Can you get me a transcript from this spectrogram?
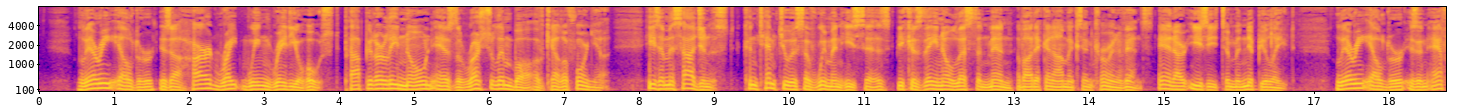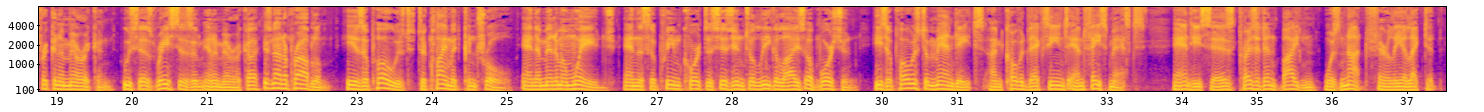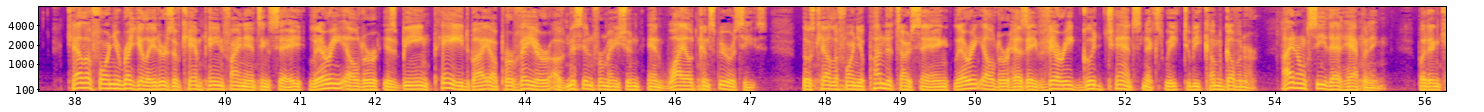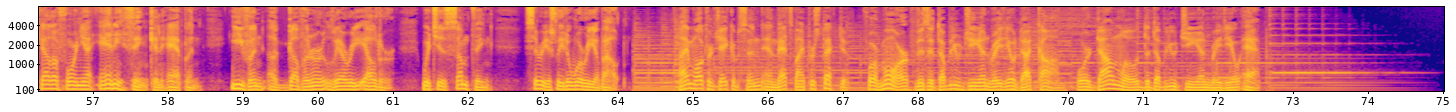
Larry Elder is a hard right wing radio host, popularly known as the Rush Limbaugh of California. He's a misogynist, contemptuous of women, he says, because they know less than men about economics and current events, and are easy to manipulate. Larry Elder is an African American who says racism in America is not a problem. He is opposed to climate control and a minimum wage and the Supreme Court decision to legalize abortion. He's opposed to mandates on COVID vaccines and face masks. And he says President Biden was not fairly elected. California regulators of campaign financing say Larry Elder is being paid by a purveyor of misinformation and wild conspiracies. Those California pundits are saying Larry Elder has a very good chance next week to become governor. I don't see that happening. But in California, anything can happen, even a Governor Larry Elder, which is something seriously to worry about. I'm Walter Jacobson, and that's my perspective. For more, visit WGNRadio.com or download the WGN Radio app.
